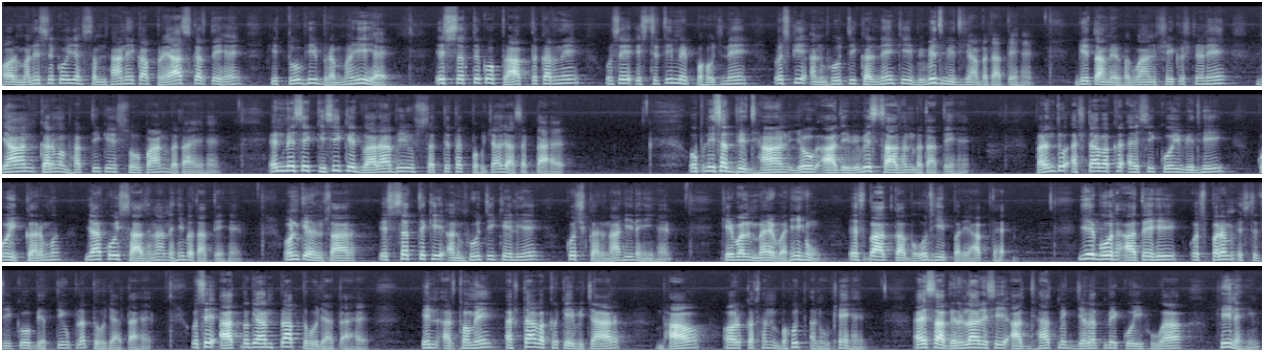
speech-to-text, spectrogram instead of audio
और मनुष्य को यह समझाने का प्रयास करते हैं कि तू भी ब्रह्म ही है। इस सत्य को प्राप्त करने, उसे स्थिति में पहुँचने उसकी अनुभूति करने की विविध विधियाँ बताते हैं। गीता में भगवान श्री कृष्ण ने ज्ञान, कर्म, भक्ति के सोपान बताए हैं। इनमें से किसी के द्वारा भी उस सत्य तक पहुँचा जा सकता है। उपनिषद भी ध्यान, योग आदि विविध साधन बताते हैं। परंतु अष्टावक्र ऐसी कोई विधि, कोई कर्म या कोई साधना नहीं बताते हैं। उनके अनुसार इस सत्य की अनुभूति के लिए कुछ करना ही नहीं है। केवल मैं वही हूँ, इस बात का बोध ही पर्याप्त है। ये बोध आते ही उस परम स्थिति को व्यक्ति उपलब्ध हो जाता है। उसे आत्मज्ञान प्राप्त हो जाता है। इन अर्थों में अष्टावक्र के विचार, भाव और कथन बहुत अनूठे हैं। ऐसा बिरला ऋषि आध्यात्मिक जगत में कोई हुआ ही नहीं।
